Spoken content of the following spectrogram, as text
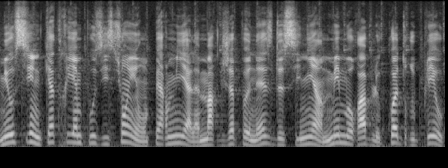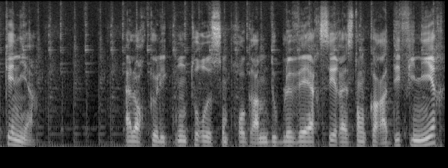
mais aussi une quatrième position et ont permis à la marque japonaise de signer un mémorable quadruplé au Kenya. Alors que les contours de son programme WRC restent encore à définir,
